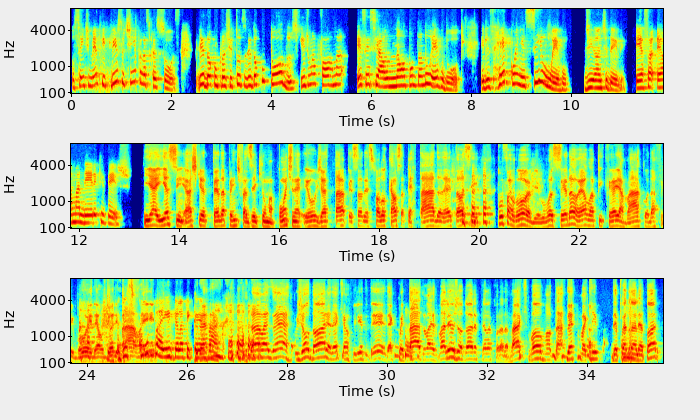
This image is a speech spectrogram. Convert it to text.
O sentimento que Cristo tinha pelas pessoas. Lidou com prostitutos, lidou com todos, e de uma forma essencial, não apontando o erro do outro. Eles reconheciam o erro diante dele. Essa é a maneira que vejo. E aí, assim, acho que até dá para a gente fazer aqui uma ponte, né? Eu já estava pensando, você falou calça apertada, né? Então, assim, por favor, amigo, você não é uma picanha vácuo da Friboi, né? O Johnny Bravo aí. Desculpa aí pela picanha vácuo. Não, mas é, o João Dória, né? Que é o apelido dele, né? Coitado, mas valeu, João Dória, pela Coronavac. Vamos voltar, né? Aqui, depois do aleatório.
